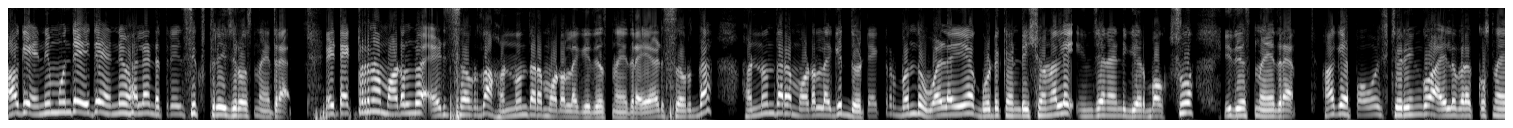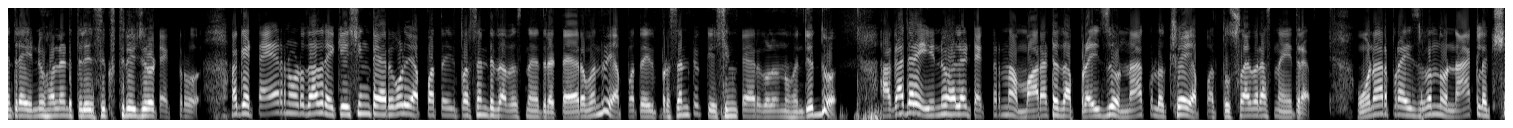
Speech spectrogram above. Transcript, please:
ಹಾಗೆ ನಿಮ್ಮ ಮುಂದೆ ಇದೆ New Holland three six three zero ಸ್ನೇಹಿತರೆ. ಈ ಟ್ರ್ಯಾಕ್ಟರ್ನ ಮಾಡಲ್ ಎರಡು ಸಾವಿರದ ಹನ್ನೊಂದರ ಮಾಡಲ್ ಆಗಿದೆ ಸ್ನೇಹಿತರೆ. ಎರಡು ಸಾವಿರದ ಹನ್ನೊಂದರ ಮಾಡಲ್ ಆಗಿದ್ದು ಟ್ರ್ಯಾಕ್ಟರ್ ಬಂದು ಒಳ್ಳೆಯ ಗುಡ್ ಕಂಡೀಷನ್ ಅಲ್ಲಿ ಇಂಜನ್ ಅಂಡ್ ಗಿಯರ್ ಬಾಕ್ಸು ಇದೆ ಸ್ನೇಹಿತರೆ. ಹಾಗೆ ಪವರ್ ಸ್ಟೀರಿಂಗು ಐಲ್ ಬ್ರೇಕು ಸ್ನೇಹಿತರೆ New Holland three six three zero tractor ಹಾಗೆ ಟೈರ್ ನೋಡೋದಾದ್ರೆ ಕೇಶಿಂಗ್ ಟೈರ್ಗಳು ಎಪ್ಪತ್ತೈದು ಪರ್ಸೆಂಟ್ ಇದಾವೆ ಸ್ನೇಹಿತರೆ. ಟೈರ್ ಬಂದು ಎಪ್ಪತ್ತೈದು ಪರ್ಸೆಂಟ್ ಕೇಶಿಂಗ್ ಟೈರ್ಗಳನ್ನು ಹೊಂದಿದ್ದು. ಹಾಗಾದರೆ ಇನ್ನು ಹಳೆ ಟ್ರ್ಯಾಕ್ಟರ್ನ ಮಾರಾಟದ ಪ್ರೈಸು ನಾಲ್ಕು ಲಕ್ಷ ಎಪ್ಪತ್ತು ಸಾವಿರ ಸ್ನೇಹಿತರೆ. ಓನರ್ ಪ್ರೈಸ್ ಬಂದು ನಾಲ್ಕು ಲಕ್ಷ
